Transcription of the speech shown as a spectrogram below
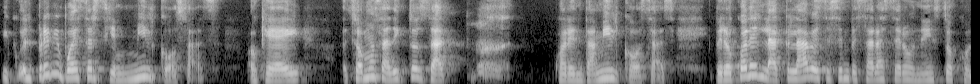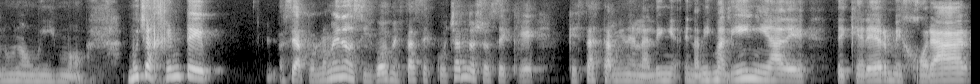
Y el premio puede ser 100 mil cosas, ¿ok? Somos adictos a 40 mil cosas. Pero ¿cuál es la clave? Es empezar a ser honestos con uno mismo. Mucha gente o sea, por lo menos si vos me estás escuchando, yo sé que, estás también en la, línea, en la misma línea de, querer mejorar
